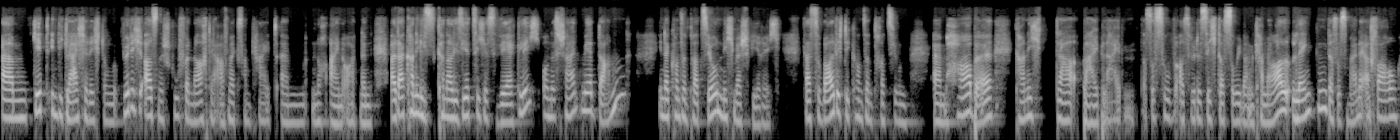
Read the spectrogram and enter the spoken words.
Ähm, geht in die gleiche Richtung. Würde ich als eine Stufe nach der Aufmerksamkeit ähm, noch einordnen, weil da kanalisiert sich es wirklich und es scheint mir dann in der Konzentration nicht mehr schwierig. Das heißt, sobald ich die Konzentration ähm, habe, kann ich dabei bleiben. Das ist so, als würde sich das so in einen Kanal lenken. Das ist meine Erfahrung.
